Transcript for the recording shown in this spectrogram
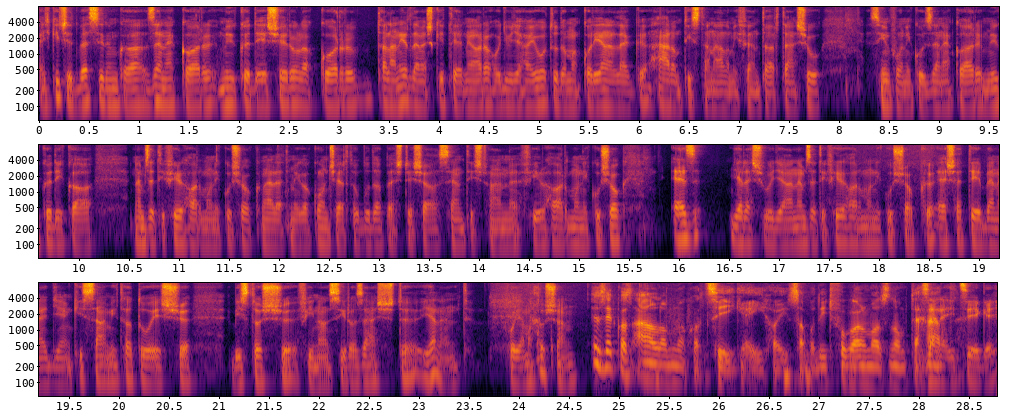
egy kicsit beszélünk a zenekar működéséről, akkor talán érdemes kitérni arra, hogy ugye, ha jól tudom, akkor jelenleg három tisztán állami fenntartású szimfonikus zenekar működik, a Nemzeti Filharmonikusok mellett még a Concerto Budapest és a Szent István Filharmonikusok. Ez jelesül ugye a nemzeti filharmonikusok esetében egy ilyen kiszámítható és biztos finanszírozást jelent folyamatosan? Hát, ezek az államnak a cégei, ha így szabad így fogalmaznom. Tehát zenei cégei.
